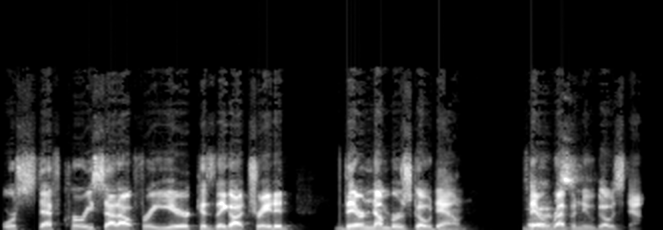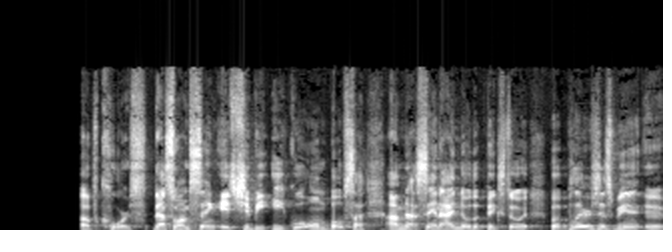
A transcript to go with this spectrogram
or Steph Curry sat out for a year because they got traded, their numbers go down. Their Facts. revenue goes down. Of course. That's what I'm saying. It should be equal on both sides. I'm not saying I know the fix to it, but players just being uh,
